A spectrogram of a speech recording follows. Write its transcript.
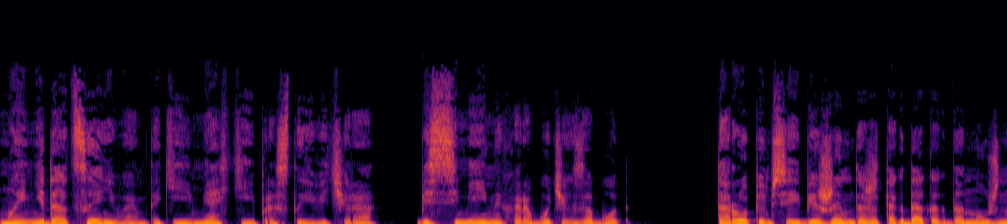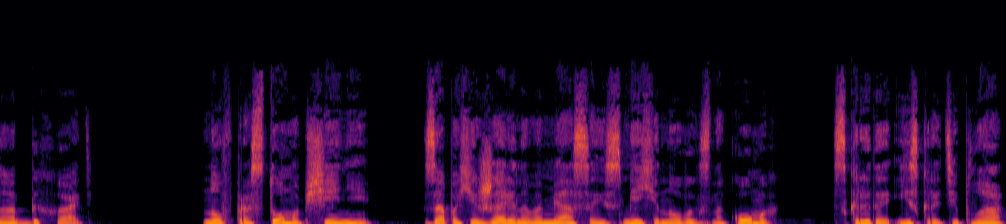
Мы недооцениваем такие мягкие и простые вечера, без семейных и рабочих забот. Торопимся и бежим даже тогда, когда нужно отдыхать. Но в простом общении запахи жареного мяса и смехи новых знакомых скрыта искра тепла,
